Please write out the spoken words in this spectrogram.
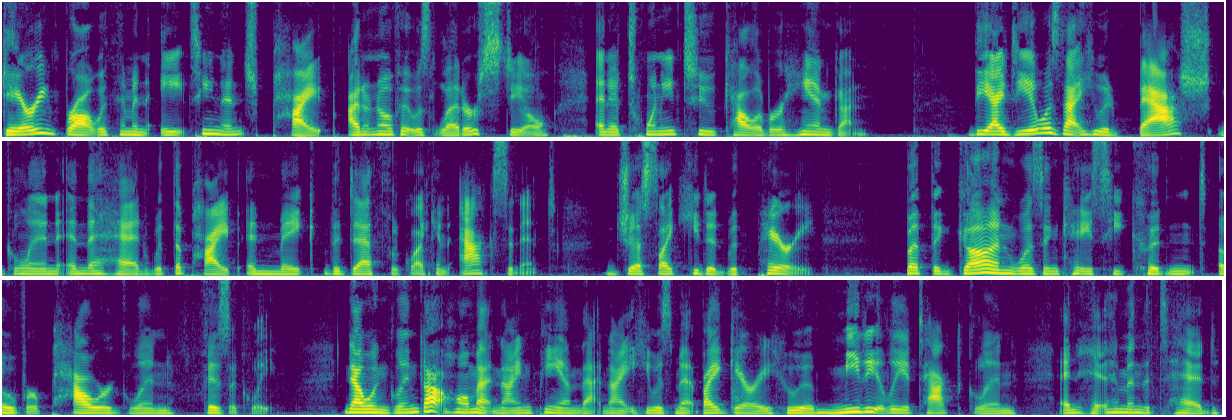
Gary brought with him an 18 inch pipe, I don't know if it was lead or steel, and a 22 caliber handgun. The idea was that he would bash Glenn in the head with the pipe and make the death look like an accident, just like he did with Perry. But the gun was in case he couldn't overpower Glenn physically. Now, when Glenn got home at 9 p.m. that night, he was met by Gary, who immediately attacked Glenn and hit him in the head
